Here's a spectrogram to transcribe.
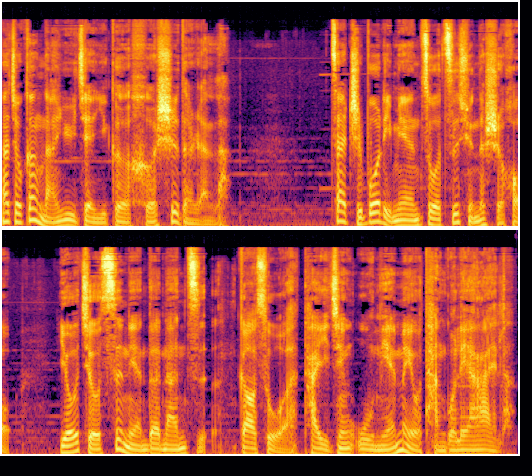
那就更难遇见一个合适的人了。在直播里面做咨询的时候，有九四年的男子告诉我，他已经五年没有谈过恋爱了。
